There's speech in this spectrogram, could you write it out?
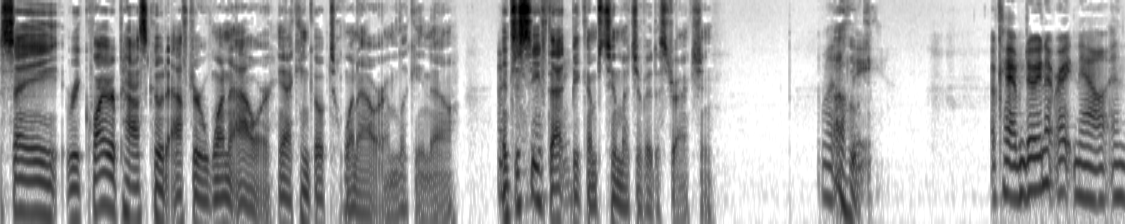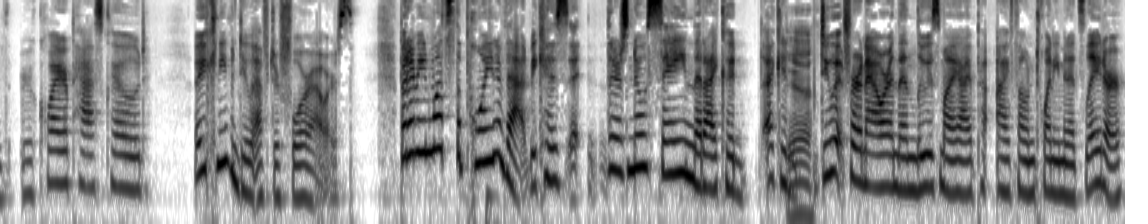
say require passcode after one hour. Yeah, I can go up to one hour. I'm looking now, and just see if that becomes too much of a distraction. Let's Oh. see. Okay, I'm doing it right now and require passcode. Oh, you can even do after four hours. But I mean, what's the point of that? Because uh, there's no saying that I could I could Yeah. do it for an hour and then lose my iP- iPhone 20 minutes later,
